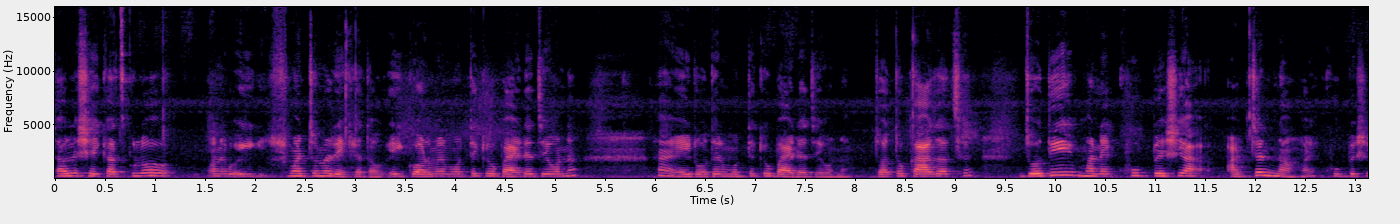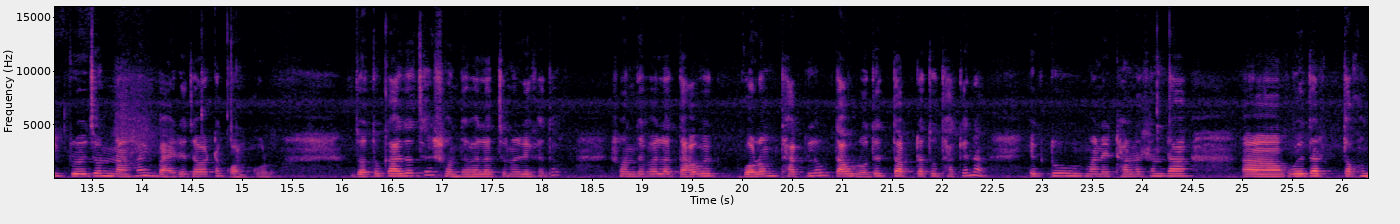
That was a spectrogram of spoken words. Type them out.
তাহলে সেই কাজগুলো মানে ওই সময়ের জন্য রেখে দাও। এই গরমের মধ্যে কেউ বাইরে যেও না। হ্যাঁ এই রোদের মধ্যে কেউ বাইরে যেও না। যত কাজ আছে, যদি মানে খুব বেশি আর্জেন্ট না হয়, খুব বেশি প্রয়োজন না হয়, বাইরে যাওয়াটা কম করো। যত কাজ আছে, সন্ধ্যাবেলার জন্য রেখে দাও। সন্ধ্যাবেলা তাও গরম থাকলেও তাও রোদের তাপটা তো থাকে না। একটু মানে ঠান্ডা ঠান্ডা ওয়েদার তখন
